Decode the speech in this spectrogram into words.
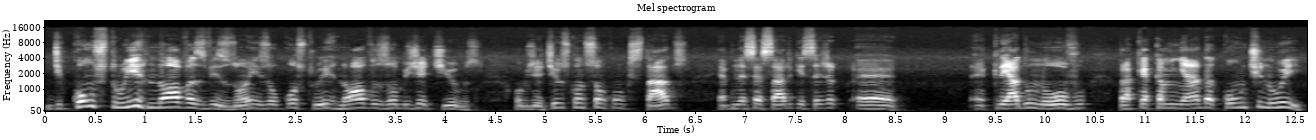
de construir novas visões ou construir novos objetivos. Objetivos, quando são conquistados, é necessário que seja é, é, criado um novo para que a caminhada continue.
